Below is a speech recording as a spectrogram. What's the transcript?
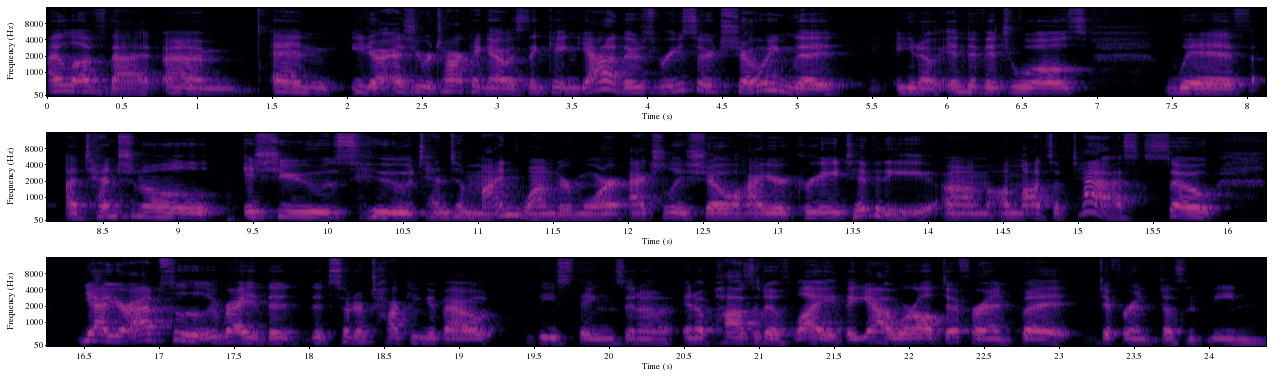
I love that. Um, and, you know, as you were talking, I was thinking, yeah, there's research showing that, you know, individuals with attentional issues who tend to mind wander more actually show higher creativity um, on lots of tasks. So, yeah, you're absolutely right that that sort of talking about these things in a in a positive light that yeah we're all different but different doesn't mean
